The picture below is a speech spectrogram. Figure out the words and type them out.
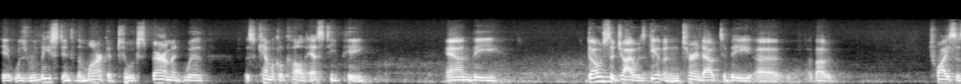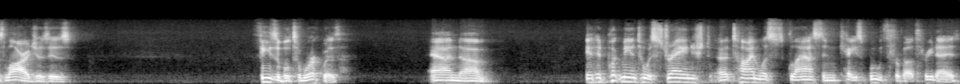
it was released into the market to experiment with this chemical called STP. And the dosage I was given turned out to be uh, about twice as large as is feasible to work with. And um, it had put me into a strange, uh, timeless glass encased booth for about three days,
